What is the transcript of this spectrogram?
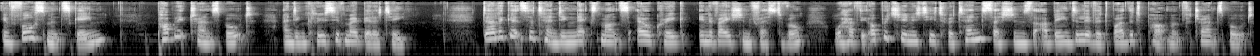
Enforcement Scheme, Public Transport, and Inclusive Mobility. Delegates attending next month's LCRIG Innovation Festival will have the opportunity to attend sessions that are being delivered by the Department for Transport.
